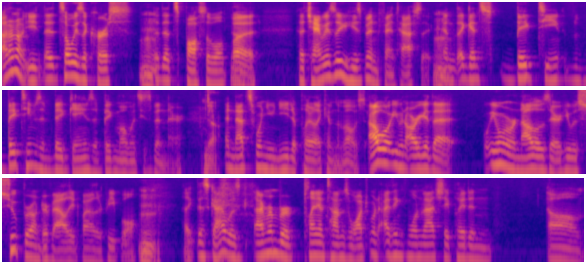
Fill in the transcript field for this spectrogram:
I don't know. you- It's always a curse Mm. that's possible, Yeah. but the Champions League, he's been fantastic, Mm. and against big team, big teams in big games and big moments, he's been there. Yeah. and that's when you need a player like him the most. I will even argue that even when Ronaldo's there, he was super undervalued by other people. Mm. Like this guy was. I remember plenty of times watching when I think one match they played in, um,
